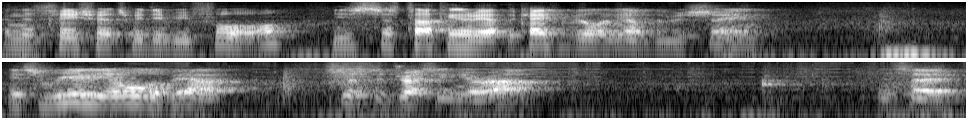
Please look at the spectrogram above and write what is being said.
and the t-shirts we did before, you just start thinking about the capability of the machine. It's really all about just addressing your art. And so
